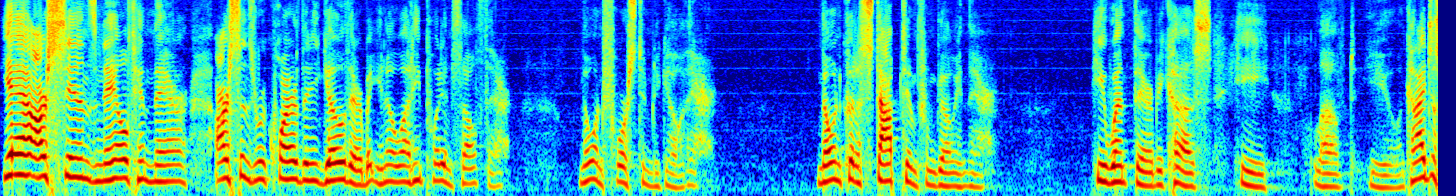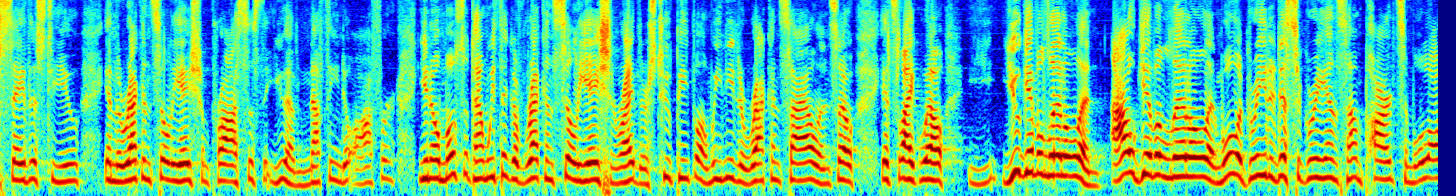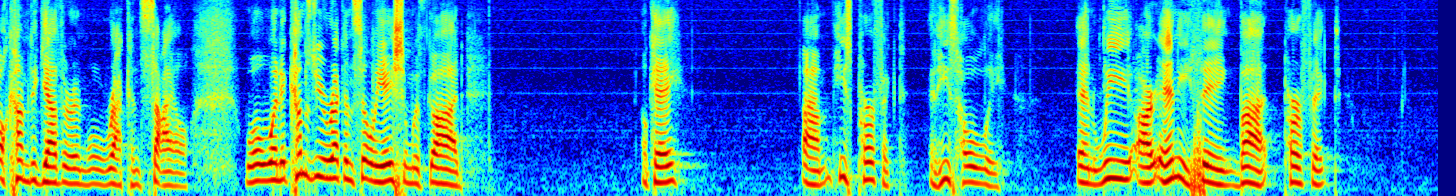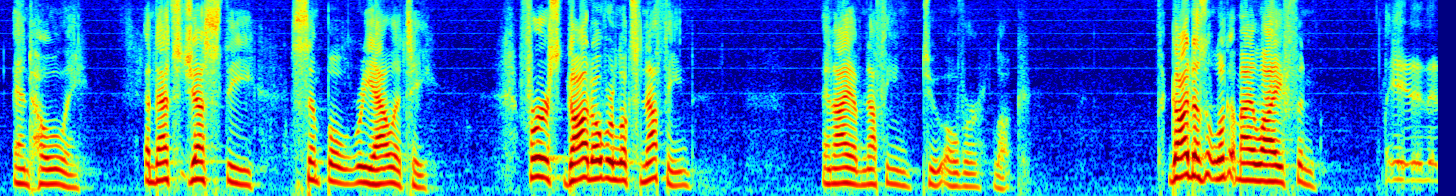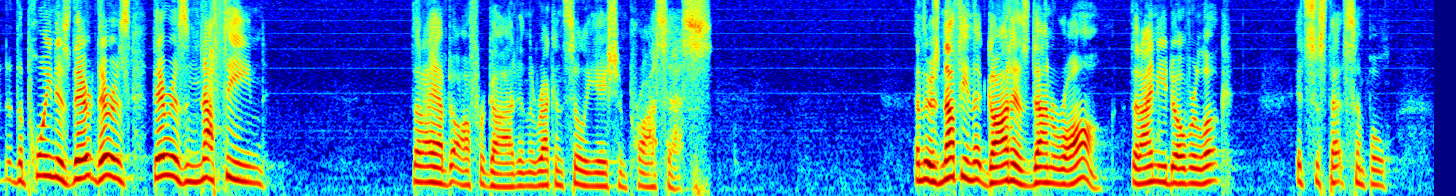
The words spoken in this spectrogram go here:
Yeah, our sins nailed him there. Our sins required that he go there, but you know what? He put himself there. No one forced him to go there. No one could have stopped him from going there. He went there because he loved you. And can I just say this to you? In the reconciliation process, that you have nothing to offer. You know, most of the time we think of reconciliation, right? There's two people and we need to reconcile. And so it's like, well, you give a little and I'll give a little and we'll agree to disagree on some parts and we'll all come together and we'll reconcile. Well, when it comes to your reconciliation with God, okay, um, He's perfect and He's holy and we are anything but perfect and holy. And that's just the simple reality. First, God overlooks nothing, and I have nothing to overlook. God doesn't look at my life, and eh, the point is there, there, is, there is nothing that I have to offer God in the reconciliation process. And there's nothing that God has done wrong that I need to overlook. It's just that simple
